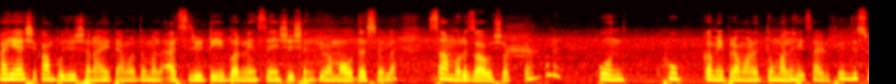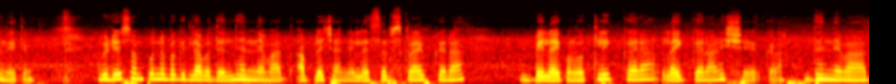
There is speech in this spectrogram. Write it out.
काही असे कॉम्पोजिशन आहे त्यामुळे तुम्हाला ॲसिडिटी बर्निंग सेन्सेशन किंवा माउथ असायला सामोरं जाऊ शकतं. पण कोण खूप कमी प्रमाणात तुम्हाला हे साईड इफेक्ट दिसून येते व्हिडिओ संपूर्ण बघितल्याबद्दल धन्यवाद. आपल्या चॅनलला सबस्क्राईब करा. बेल आयकॉनवर क्लिक करा लाईक करा आणि शेअर करा. धन्यवाद.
